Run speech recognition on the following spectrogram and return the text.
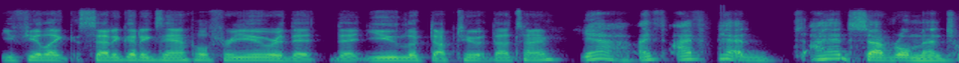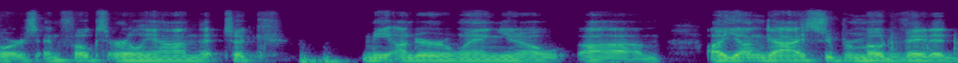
you feel like set a good example for you, or that that you looked up to at that time? Yeah, I've I've had I had several mentors and folks early on that took me under wing. You know, um, a young guy, super motivated,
